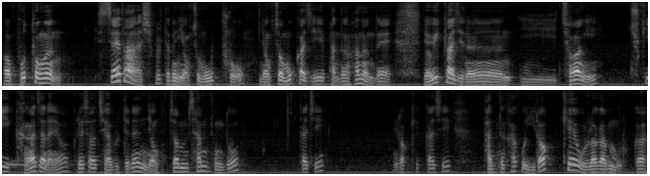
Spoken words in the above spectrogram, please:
어, 보통은 세다 싶을 때는 0.5% 0.5까지 반등하는데 여기까지는 이 저항이 축이 강하잖아요. 그래서 제가 볼 때는 0.3 정도까지 이렇게까지 반등하고 이렇게 올라가면 모를까.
